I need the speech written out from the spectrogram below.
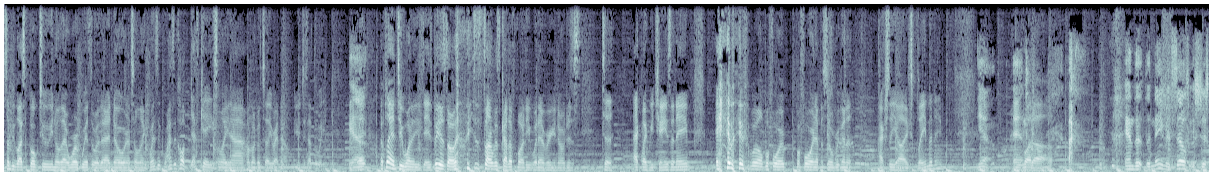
some people I spoke to you know that I work with or that I know and I told them like why is it why is it called Death Case? I'm like nah I'm not gonna tell you right now. You just have to wait. Yeah. I, I plan to one of these days but just thought just thought it was kind of funny whatever you know just to act like we changed the name. Well before before an episode we're gonna actually uh, explain the name. Yeah. And but uh and the, the name itself is just,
